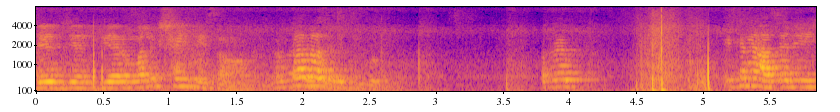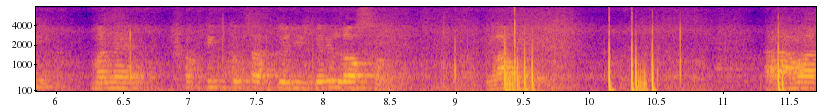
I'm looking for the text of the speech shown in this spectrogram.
যে যে বিয়ার মালিক সেই দিয়েছে আমাকে। তার রাজনীতি করি এখানে আজারি মানে তৈরি করে লস হবে। লাভ আর আমার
